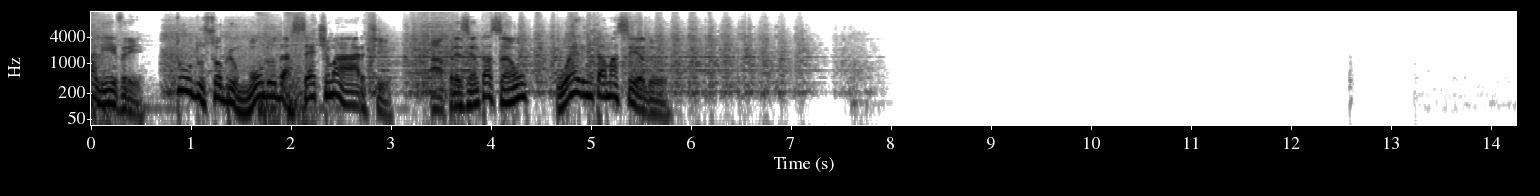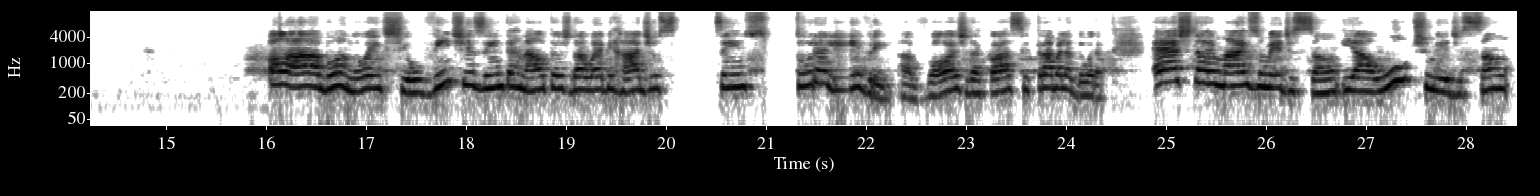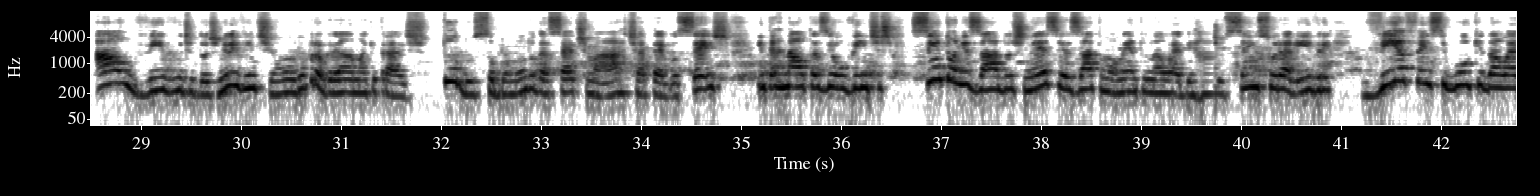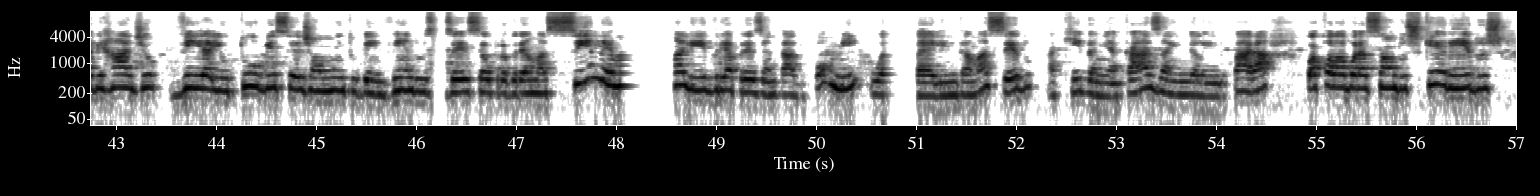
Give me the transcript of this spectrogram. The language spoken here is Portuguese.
Cinema Livre. Tudo sobre o mundo da sétima arte. Apresentação: Wellington Macedo. Olá, boa noite, ouvintes e internautas da Web Rádio Senso Censura Livre, a voz da classe trabalhadora. Esta é mais uma edição e a última edição ao vivo de 2021 do programa que traz tudo sobre o mundo da sétima arte até vocês, internautas e ouvintes sintonizados nesse exato momento na Web Rádio Censura Livre, via Facebook da Web Rádio, via YouTube. Sejam muito bem-vindos. Esse é o programa Cinema Livre apresentado por mim, o Wellington Macedo, aqui da minha casa, em Belém do Pará, com a colaboração dos queridos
